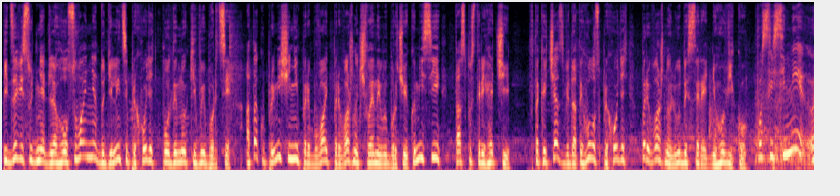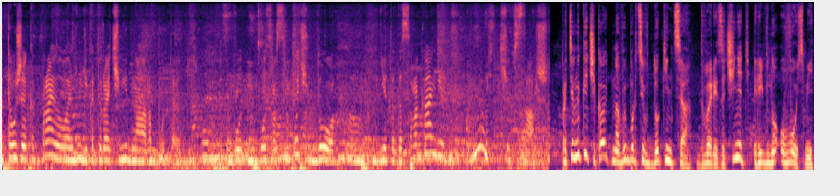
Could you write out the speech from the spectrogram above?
Під завісу дня для голосування до дільниці приходять поодинокі виборці. А так у приміщенні перебувають переважно члени виборчої комісії та спостерігачі. В такий час віддати голос приходять переважно люди середнього віку. После семи это уже, как правило, люди, которые очевидно работают. Вот, ну, возраст рабочих до э, где-то до 40 лет, ну, чуть старше. Працівники чекають на виборців до кінця. Двері зачинять рівно о восьмій.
